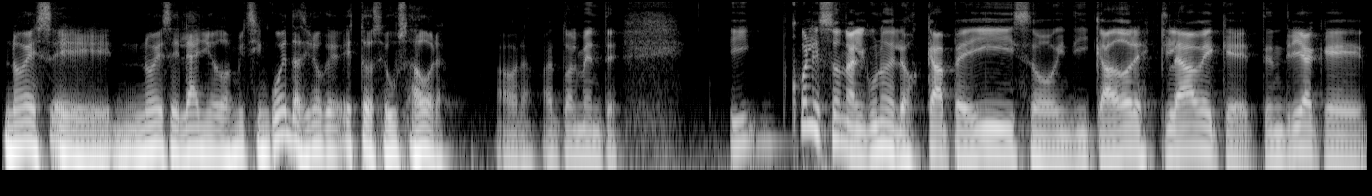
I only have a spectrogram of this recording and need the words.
No es, eh, no es el año 2050, sino que esto se usa ahora ahora, actualmente. ¿Y cuáles son algunos de los KPIs o indicadores clave que tendría que,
